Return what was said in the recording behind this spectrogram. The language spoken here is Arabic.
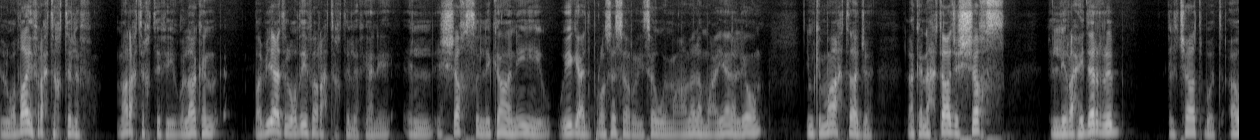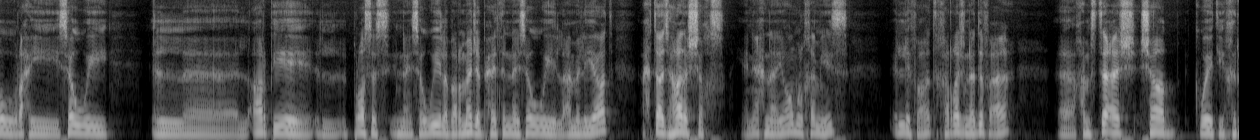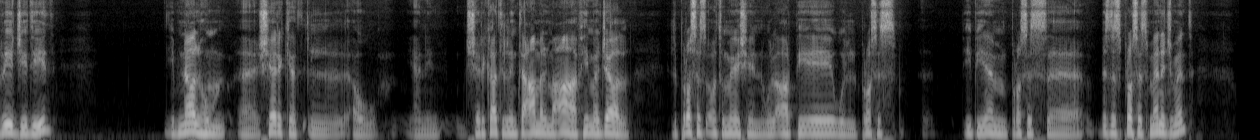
الوظائف راح تختلف ما راح تختفي ولكن طبيعة الوظيفة راح تختلف. يعني ال- الشخص اللي كان يجي ويقعد processor ويسوي معاملة معينة اليوم يمكن ما أحتاجه لكن أحتاج الشخص اللي راح يدرب ال chatbot أو راح يسوي ال RPA ال process إنه يسوي له برمجة بحيث إنه يسوي العمليات أحتاج هذا الشخص. يعني إحنا يوم الخميس اللي فات خرجنا دفعة 15 شاب كويتي خريج جديد جبنا لهم آه، شركة أو يعني الشركات اللي نتعامل معاها في مجال ال process automation وال RPA وال process BPM process business process management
